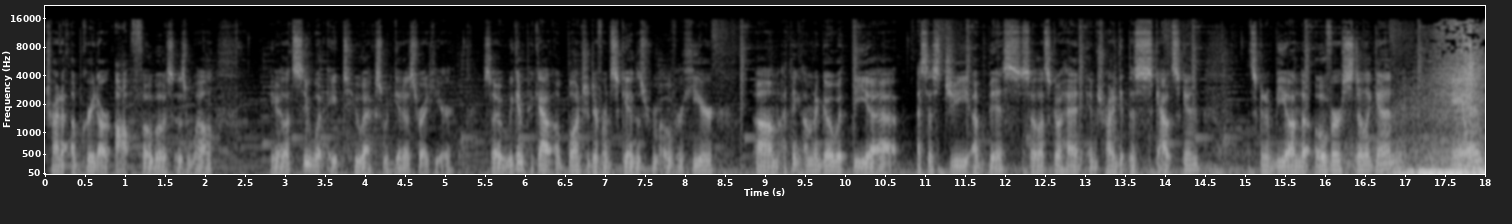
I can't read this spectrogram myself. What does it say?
try to upgrade our AWP Phobos as well. Here, let's see what a 2x would get us right here. So we can pick out a bunch of different skins from over here. Um, I think I'm going to go with the uh, SSG Abyss. So let's go ahead and try to get the Scout skin. It's going to be on the over still again. And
